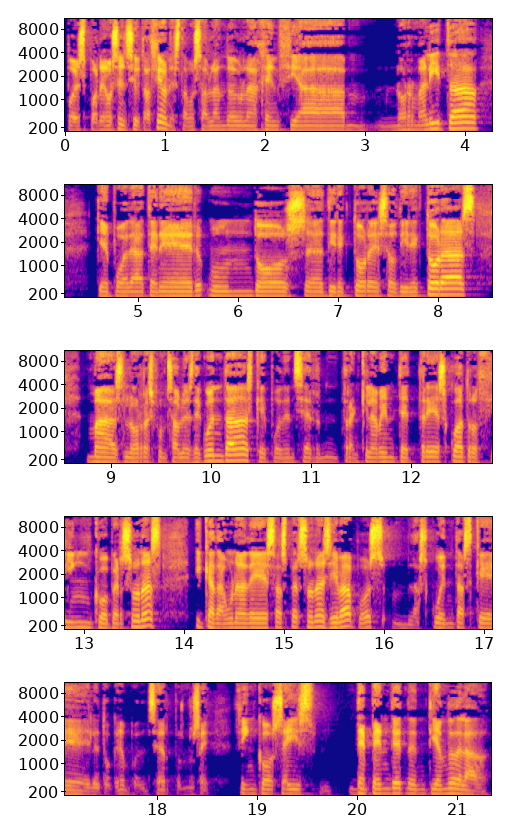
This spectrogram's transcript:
Pues ponemos en situación, estamos hablando de una agencia normalita, que pueda tener un, dos eh, directores o directoras, más los responsables de cuentas, que pueden ser tranquilamente tres, cuatro, cinco personas, y cada una de esas personas lleva pues las cuentas que le toquen. Pueden ser, pues no sé, cinco, seis, depende, entiendo, de la,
